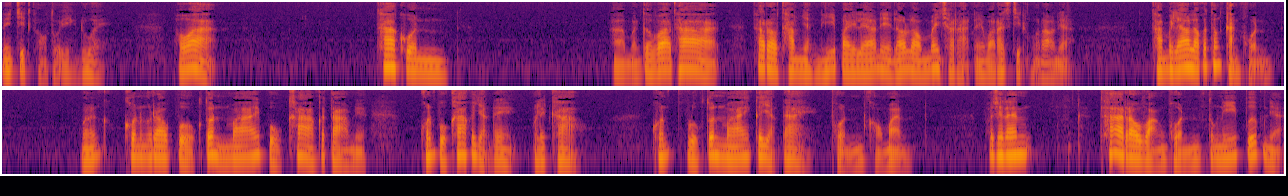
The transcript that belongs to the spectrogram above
ในจิตของตัวเองด้วย เพราะว่าถ้าคนเหมือนกับว่าถ้าถ้าเราทำอย่างนี้ไปแล้วเนี่ยแล้วเราไม่ฉลาดในวาระจิตของเราเนี่ย ทำไปแล้วเราก็ต้องการผล เหมือนคนเราปลูกต้นไม้ปลูกข้าวก็ตามเนี่ย คนปลูกข้าวก็อยากได้เมล็ดข้าว คนปลูกต้นไม้ก็อยากได้ผลของมัน เพราะฉะนั้นถ้าเราหวังผลตรงนี้ปุ๊บเนี่ย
